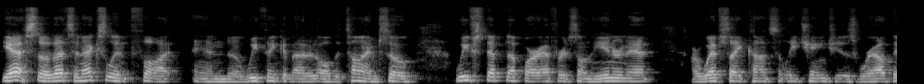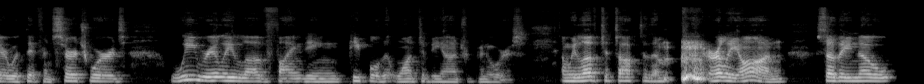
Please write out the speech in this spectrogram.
Yeah, so that's an excellent thought, and uh, we think about it all the time. So we've stepped up our efforts on the internet. Our website constantly changes. We're out there with different search words. We really love finding people that want to be entrepreneurs, and we love to talk to them early on so they know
